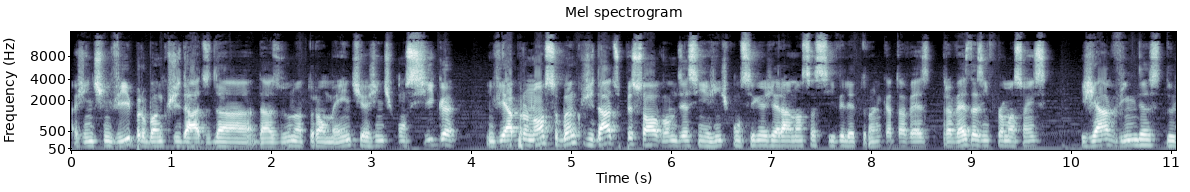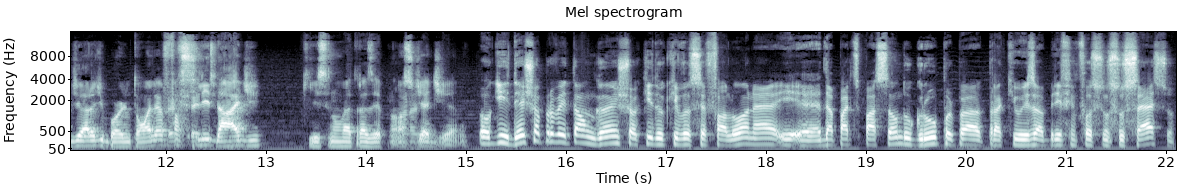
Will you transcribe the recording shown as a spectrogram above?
a gente envie para o banco de dados da, da Azul naturalmente e a gente consiga enviar para o nosso banco de dados pessoal, vamos dizer assim, a gente consiga gerar a nossa CIV eletrônica através, através das informações já vindas do diário de bordo. Então, olha a Perfeito. facilidade que isso não vai trazer para o nosso dia a dia. né? Ô Gui, deixa eu aproveitar um gancho aqui do que você falou, né, e, é, da participação do grupo para que o Isa Briefing fosse um sucesso,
